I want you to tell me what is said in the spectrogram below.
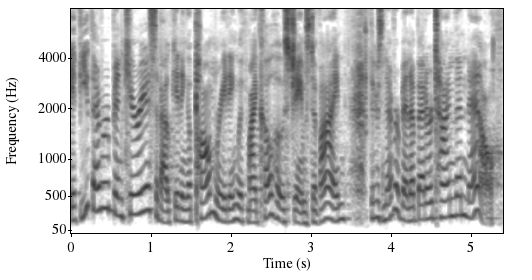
If you've ever been curious about getting a palm reading with my co host James Devine, there's never been a better time than now.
